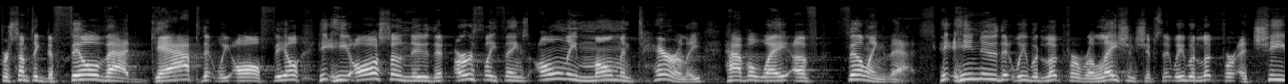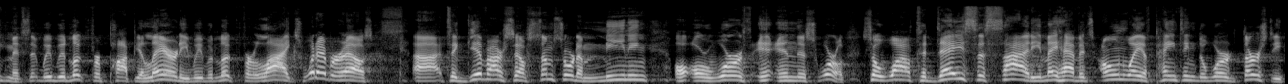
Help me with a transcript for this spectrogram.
for something to fill that gap that we all feel. He, he also knew that earthly things only momentarily have a way of fulfilling that. He, he knew that we would look for relationships, that we would look for achievements, that we would look for popularity, we would look for likes, whatever else, uh, to give ourselves some sort of meaning or, or worth in, in this world. So while today's society may have its own way of painting the word thirsty,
